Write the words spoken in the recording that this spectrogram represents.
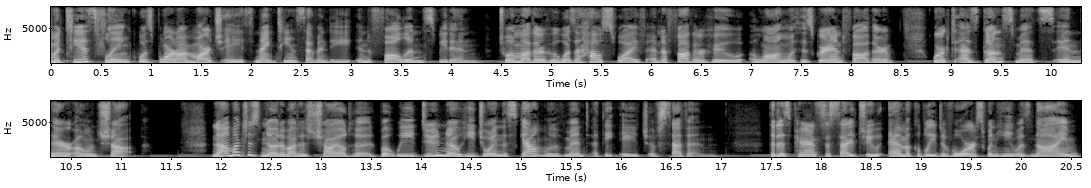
Matthias Flink was born on March 8, 1970, in Falun, Sweden, to a mother who was a housewife and a father who, along with his grandfather, worked as gunsmiths in their own shop. Not much is known about his childhood, but we do know he joined the Scout movement at the age of seven. That his parents decided to amicably divorce when he was nine,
